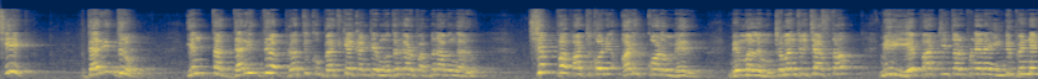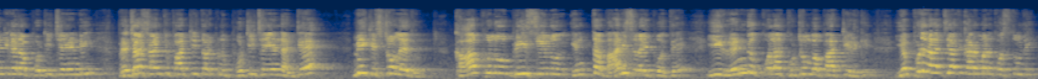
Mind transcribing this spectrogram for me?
చీ దరిద్రం. ఇంత దరిద్ర బ్రతుకు బ్రతికే కంటే ముద్రగడ పద్మనాభం గారు చెప్ప పట్టుకొని అడుక్కోవడం మేలు. మిమ్మల్ని ముఖ్యమంత్రి చేస్తాం. మీరు ఏ పార్టీ తరపునైనా ఇండిపెండెంట్గా పోటీ చేయండి. ప్రజాశాంతి పార్టీ తరపున పోటీ చేయండి అంటే మీకు ఇష్టం లేదు. కాపులు బీసీలు ఇంత బానిసలైపోతే ఈ రెండు కుల కుటుంబ పార్టీలకి ఎప్పుడు రాజ్యాధికారం మనకు వస్తుంది?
